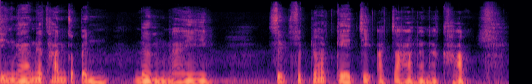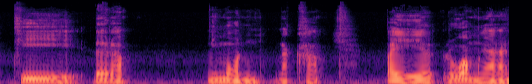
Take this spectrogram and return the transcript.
ริง ๆ แล้วเนี่ยท่านก็เป็นหนึ่งใน 10 สุดยอดเกจิอาจารย์นะครับ ที่ได้รับนิมนต์นะครับ ไปร่วมงาน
